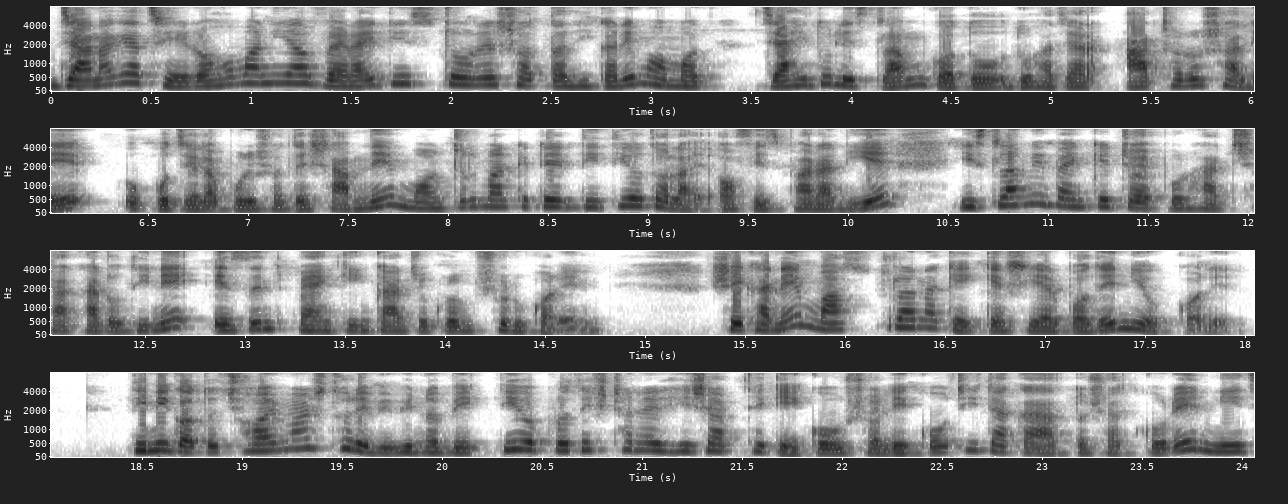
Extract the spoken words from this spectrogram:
জানা গেছে রহমানিয়া ভ্যারাইটি স্টোরের স্বত্বাধিকারী মোহাম্মদ জাহিদুল ইসলাম গত দুহাজার আঠারো সালে উপজেলা পরিষদের সামনে মন্টল মার্কেটের দ্বিতীয় তলায় অফিস ভাড়া নিয়ে ইসলামী ব্যাংকের জয়পুরহাট শাখার অধীনে এজেন্ট ব্যাংকিং কার্যক্রম শুরু করেন। সেখানে মাসুদ রানাকে ক্যাশিয়ার পদে নিয়োগ করেন। তিনি গত ছয় মাস ধরে বিভিন্ন ব্যক্তি ও প্রতিষ্ঠানের হিসাব থেকে কৌশলে কোটি টাকা আত্মসাৎ করে নিজ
